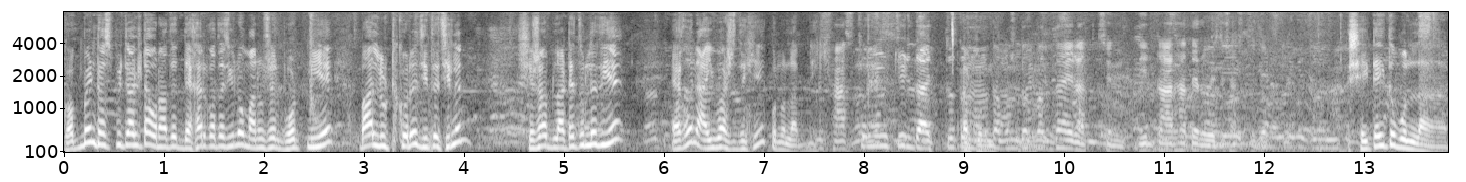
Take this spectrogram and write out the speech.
Government হসপিটালটা ওনাদের দেখার কথা ছিল মানুষের ভোট নিয়ে বা লুট করে জিতেছিলেন। সেসব লাটে তুলে দিয়ে এখন আইওয়াস দেখিয়ে কোনো লাভ নেই। স্বাস্থ্যমন্ত্রীর দায়িত্ব তো মমতা বন্দ্যোপাধ্যায় রাখছেন তার হাতে রয়েছে স্বাস্থ্য দপ্তর। সেইটাই তো বললাম।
